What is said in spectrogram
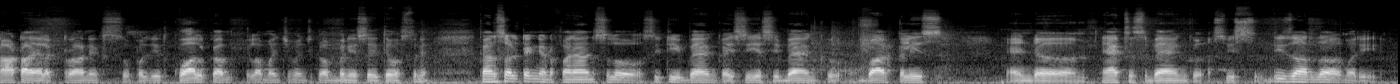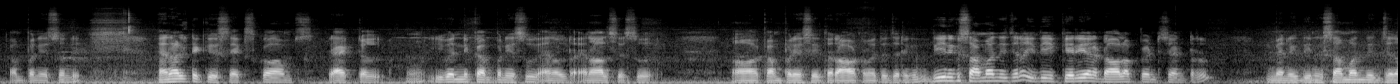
టాటా ఎలక్ట్రానిక్స్ సూపర్జిత్ క్వాల్కామ్ ఇలా మంచి మంచి కంపెనీస్ అయితే వస్తున్నాయి. కన్సల్టింగ్ అండ్ ఫైనాన్స్లో Citibank ICICI bank Barclays and um, Axis Bank Swiss. These are the మరి కంపెనీస్ ఉంది ఎనాలిటిక్స్ ఎక్స్కామ్స్ యాక్టల్ ఇవన్నీ కంపెనీస్ ఎనల్ ఎనాలిసిస్ కంపెనీస్ అయితే రావటం అయితే జరిగింది. దీనికి సంబంధించిన ఇది కెరియర్ డెవలప్మెంట్ సెంటర్. మనకి దీనికి సంబంధించిన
